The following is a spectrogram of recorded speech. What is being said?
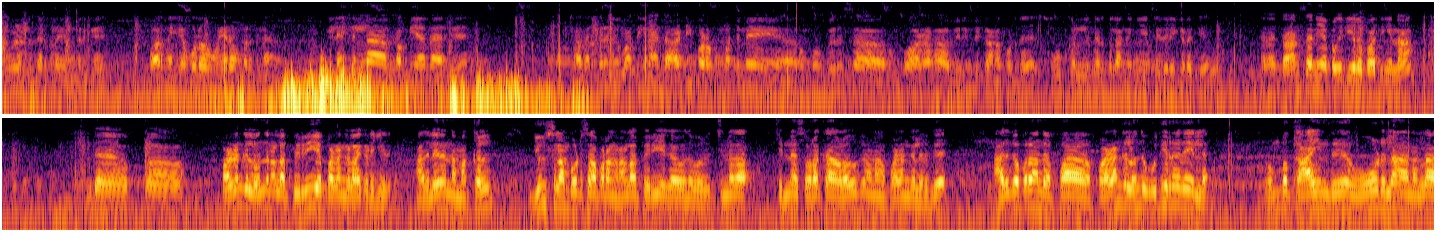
சூழல் இந்த இடத்துல இருந்திருக்கு. பாருங்கள் எவ்வளோ உயரம் இருக்குன்னா. இலைகள்லாம் கம்மியாக தான் இருக்குது அதன் பிறகு பார்த்தீங்கன்னா இந்த அடிப்பரப்பு மட்டுமே ரொம்ப பெருசாக ரொம்ப அழகாக விரிந்து காணப்படுது. பூக்கள் இந்த இடத்துல அங்கேயும் சிதறி கிடக்கு. ஏன்னா தான்சானியா பகுதியில் பார்த்தீங்கன்னா இந்த ப- பழங்கள் வந்து நல்லா பெரிய பழங்களாக கிடைக்குது. அதுலேருந்து இந்த மக்கள் ஜூஸ்லாம் போட்டு சாப்பிட்றாங்க. நல்லா பெரிய க- ஒரு சின்னதாக சின்ன சுரக்கா அளவுக்கான பழங்கள் இருக்குது அதுக்கப்புறம் அந்த ப பழங்கள் வந்து உதிர்றதே இல்லை. ரொம்ப காய்ந்து ஓடுலாம் நல்லா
